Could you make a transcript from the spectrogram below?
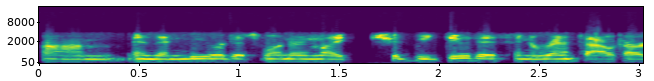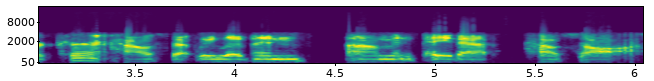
um, and then we were just wondering, like, should we do this and rent out our current house that we live in um, and pay that house off?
